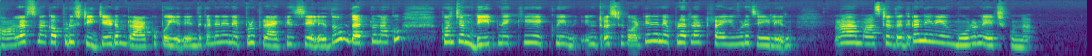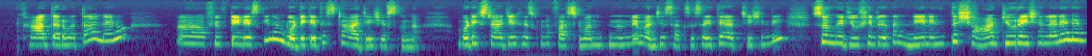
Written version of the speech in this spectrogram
కాలర్స్ నాకు అప్పుడు స్టిచ్ చేయడం రాకపోయేది. ఎందుకంటే నేను ఎప్పుడు ప్రాక్టీస్ చేయలేదు. దట్టు నాకు కొంచెం డీప్ నెక్కి ఎక్కువ ఇంట్రెస్ట్ కాబట్టి నేను ఎప్పుడు అట్లా ట్రై కూడా చేయలేదు. ఆ మాస్టర్ దగ్గర నేను ఈ మూడు నేర్చుకున్నా. ఆ తర్వాత నేను ఫిఫ్టీన్ డేస్కి నేను బొటిక్ అయితే స్టార్ట్ చేసేసుకున్నా. బొటిక్ స్టార్ట్ చేసేసుకున్న ఫస్ట్ మంత్ నుండే మంచి సక్సెస్ అయితే వచ్చేసింది. సో మీరు చూసిండ్రు కదా నేను ఇంత షార్ట్ డ్యూరేషన్లోనే నేను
